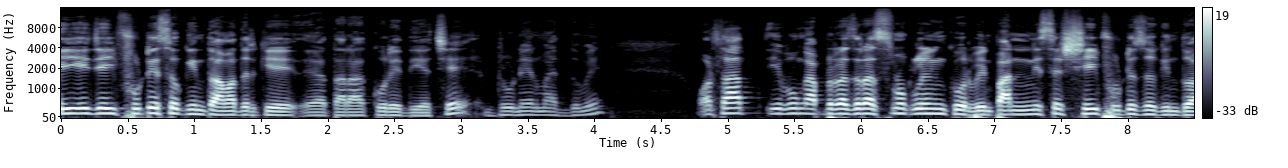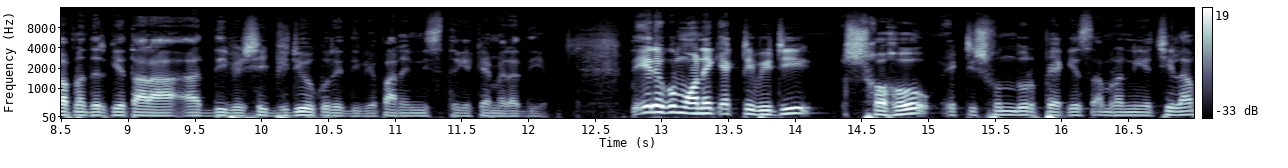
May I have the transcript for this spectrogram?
এই এই যে এই ফুটেজও কিন্তু আমাদেরকে তারা করে দিয়েছে ড্রোনের মাধ্যমে। অর্থাৎ, এবং আপনারা যারা স্নোক্লিং করবেন, পানির নিচে সেই ফুটেজও কিন্তু আপনাদেরকে তারা দিবে, সেই ভিডিও করে দিবে পানির নিচ থেকে ক্যামেরা দিয়ে। তো এরকম অনেক অ্যাক্টিভিটি সহ একটি সুন্দর প্যাকেজ আমরা নিয়েছিলাম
